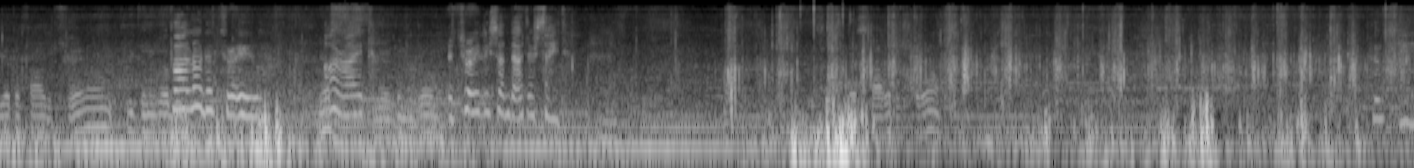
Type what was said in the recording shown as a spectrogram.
we have to follow the trail. We're gonna go. Follow the trail. Yes, All right. We're gonna go. The trail is on the other side. Let's follow the trail. Okay.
